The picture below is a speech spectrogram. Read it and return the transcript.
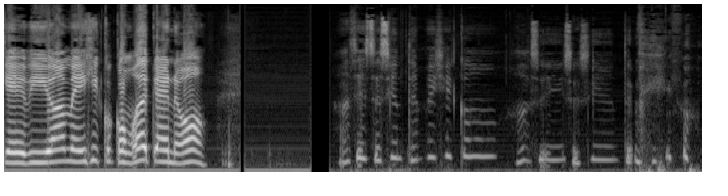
Que viva México, como de que no? Así se siente México. Así se siente México.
